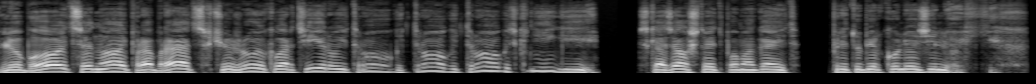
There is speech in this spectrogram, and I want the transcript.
любой ценой пробраться в чужую квартиру и трогать, трогать, трогать книги. Сказал, что это помогает при туберкулезе легких.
